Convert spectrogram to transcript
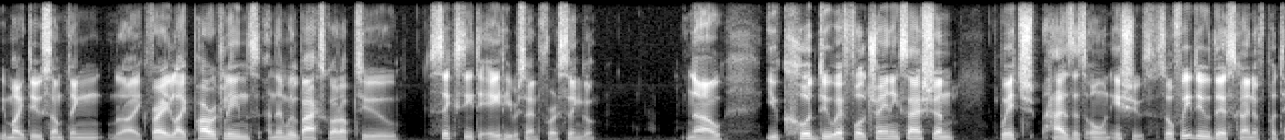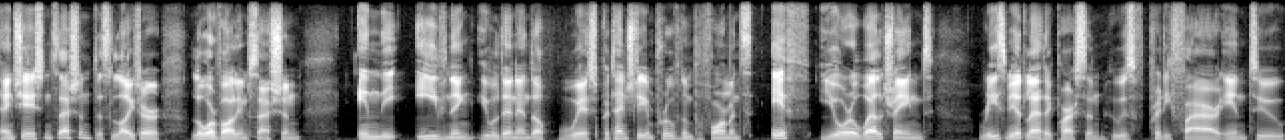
we might do something like very light power cleans, and then we'll back squat up to 60 to 80% for a single. Now, you could do a full training session which has its own issues. So if we do this kind of potentiation session, this lighter, lower volume session, in the evening, you will then end up with potentially improved performance if you're a well trained reasonably athletic person who is pretty far into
